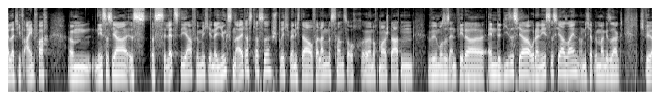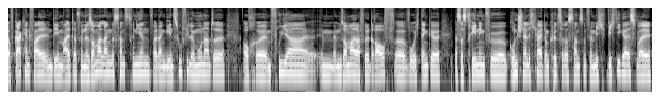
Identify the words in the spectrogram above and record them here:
relativ einfach. Ähm, nächstes Jahr ist das letzte Jahr für mich in der jüngsten Altersklasse, sprich, wenn ich da auf der Langdistanz auch äh, nochmal starten will, muss es entweder Ende dieses Jahr oder nächstes Jahr sein. Und ich habe immer gesagt, ich will auf gar keinen Fall in dem Alter für eine Sommerlangdistanz trainieren, weil dann gehen zu viele Monate auch äh, im Frühjahr, äh, im, im Sommer dafür drauf, äh, wo ich denke, dass das Training für Grundschnelligkeit und kürzere Distanzen für mich wichtiger ist, weil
